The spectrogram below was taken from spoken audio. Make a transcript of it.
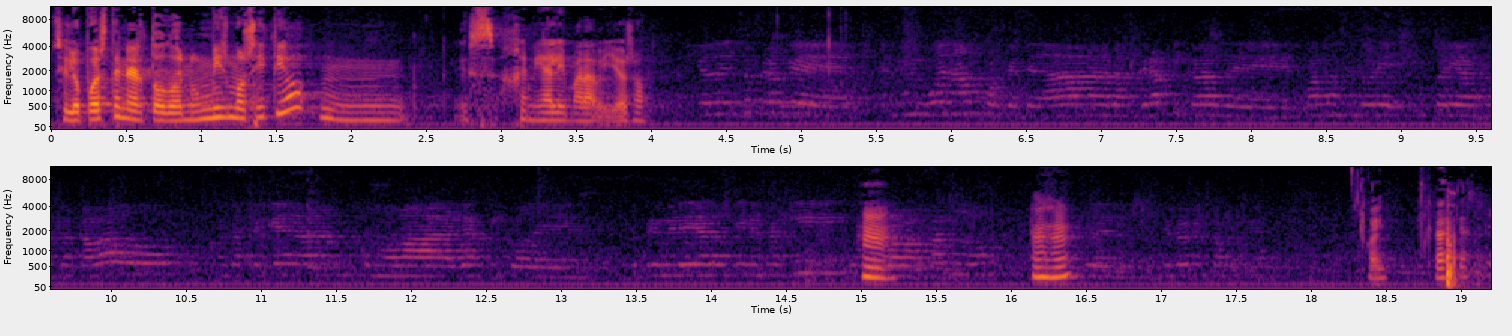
si lo puedes tener todo en un mismo sitio, mm, es genial y maravilloso. gracias.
